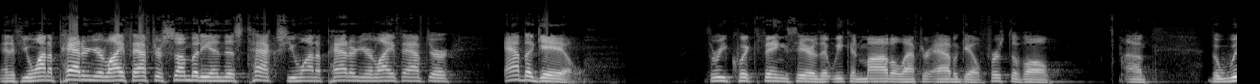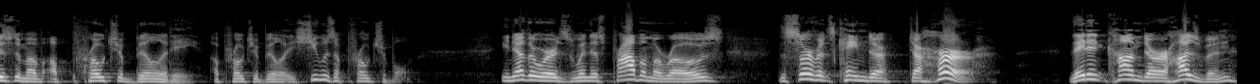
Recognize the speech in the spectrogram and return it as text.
And if you want to pattern your life after somebody in this text, you want to pattern your life after Abigail. Three quick things here that we can model after Abigail. First of all, uh, the wisdom of approachability. Approachability. She was approachable. In other words, when this problem arose, the servants came to, to her. They didn't come to her husband.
